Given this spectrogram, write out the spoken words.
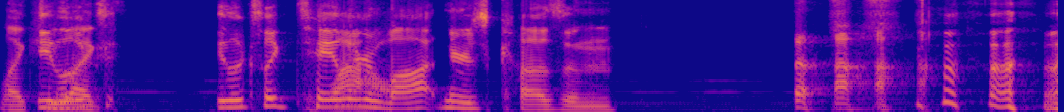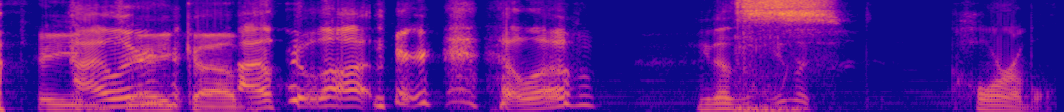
Like he, he looks. like he looks like Taylor Wow. Lautner's cousin. Hey, Tyler. Jacob. Tyler Lautner. Hello. he doesn't. He looks horrible.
